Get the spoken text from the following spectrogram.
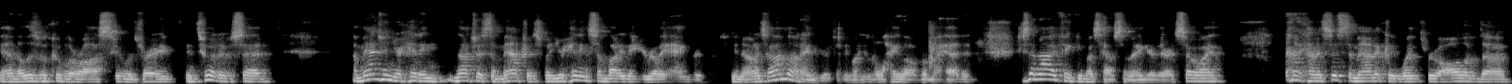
And Elizabeth Kubler-Ross, who was very intuitive, said, imagine you're hitting not just a mattress, but you're hitting somebody that you're really angry with. You know, and I said, I'm not angry with anyone. A little halo over my head. And she said, No, I think you must have some anger there. So I kind of systematically went through all of the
